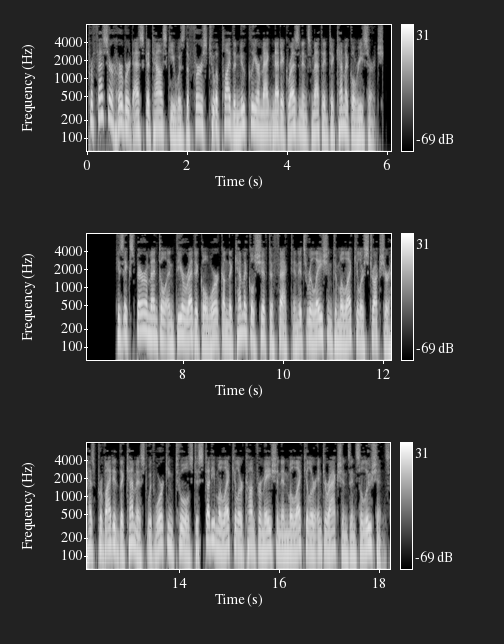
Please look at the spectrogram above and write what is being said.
Professor Herbert S. Gutowsky was the first to apply the nuclear magnetic resonance method to chemical research. His experimental and theoretical work on the chemical shift effect and its relation to molecular structure has provided the chemist with working tools to study molecular conformation and molecular interactions in solutions.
